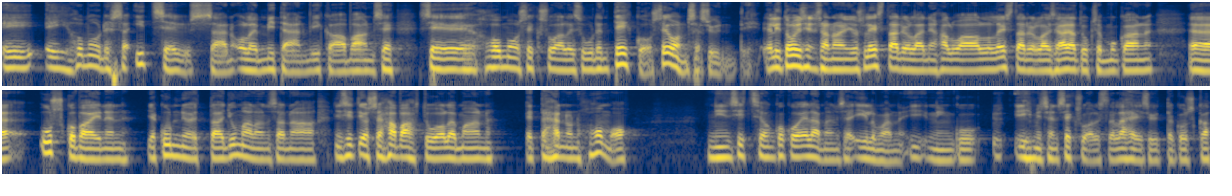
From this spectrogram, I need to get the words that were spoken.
ei, ei homodessa itseessään ole mitään vikaa, vaan se, se homoseksuaalisuuden teko, se on se synti. Eli toisin sanoen, jos lestadiolainen haluaa olla lestadiolaisen ajatuksen mukaan uskovainen ja kunnioittaa Jumalan sanaa, niin sitten jos se havahtuu olemaan, että hän on homo, niin sitten se on koko elämänsä ilman niin kuin, ihmisen seksuaalista läheisyyttä, koska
